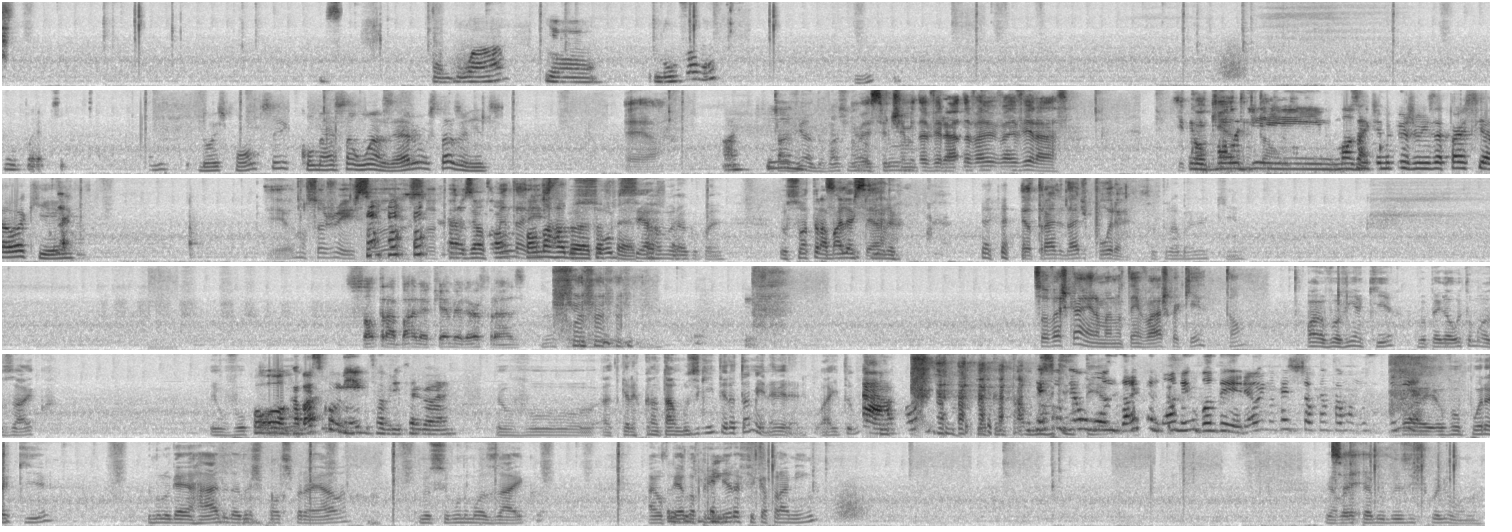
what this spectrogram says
Pego A, que é luva, né? Uhum. Vou por aqui. Dois pontos e começa 1 a 0 os Estados Unidos. É, Aqui. Tá vendo? Vamos ver se o time da virada vai, vai virar. E Eu qual que vou entra, então? de mosaico. Sentindo que o juiz é parcial aqui, hein? Eu não sou juiz, sou, sou Ah, apenas já, um só, só narrador, Eu tá só certo. tá observo, certo. né, compadre? Eu só trabalho Só aqui, né? Neutralidade pura. Só trabalho aqui. Só trabalho aqui é a melhor frase. Sou vascaíno, mas não tem Vasco aqui, então... Ó, eu vou vir aqui, vou pegar outro mosaico. Eu vou. Pô, por- acabasse comigo, Fabrício, agora. Eu vou. Ah, tu quer cantar a música inteira também, né, Mirelle? Aí tu Ah, pô, quer cantar a tu quer música fazer um inteira. mosaico enorme, um bandeirão e não quer deixar eu cantar uma musiquinha? Aí eu vou pôr aqui no lugar errado, dar dois pontos pra ela. Meu segundo mosaico. Aí eu pego a primeira, fica pra mim. E agora eu pego duas e escolho uma.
